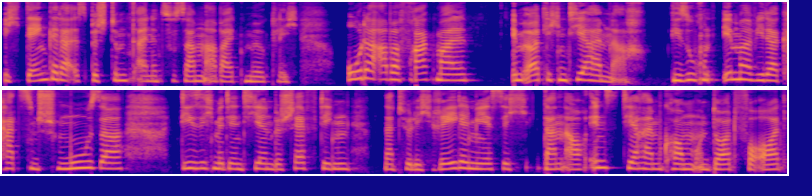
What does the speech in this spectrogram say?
Ich denke, da ist bestimmt eine Zusammenarbeit möglich. Oder aber frag mal im örtlichen Tierheim nach. Die suchen immer wieder Katzenschmuser, die sich mit den Tieren beschäftigen, natürlich regelmäßig dann auch ins Tierheim kommen und dort vor Ort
